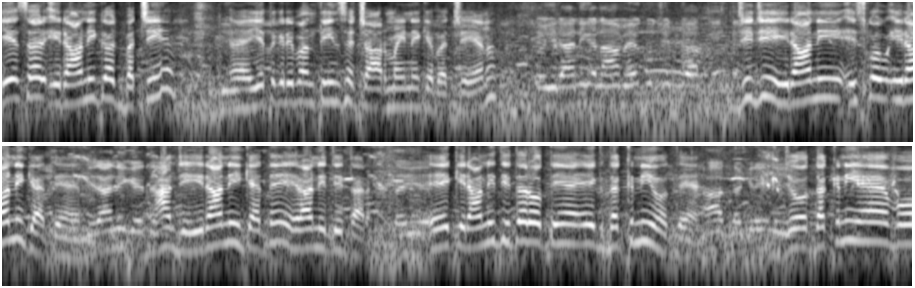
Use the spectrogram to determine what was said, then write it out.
ये सर ईरानी का बच्चे हैं। ये तकरीबन तीन से चार महीने के बच्चे हैं ना। तो ईरानी का नाम है कुछ इनका? जी जी ईरानी इसको ईरानी कहते हैं। ईरानी कहते हैं। हाँ जी ईरानी कहते हैं ईरानी तितर। एक ईरानी तितर होते हैं एक होते हैं। हाँ दकरी की। जो दक्कनी है वो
